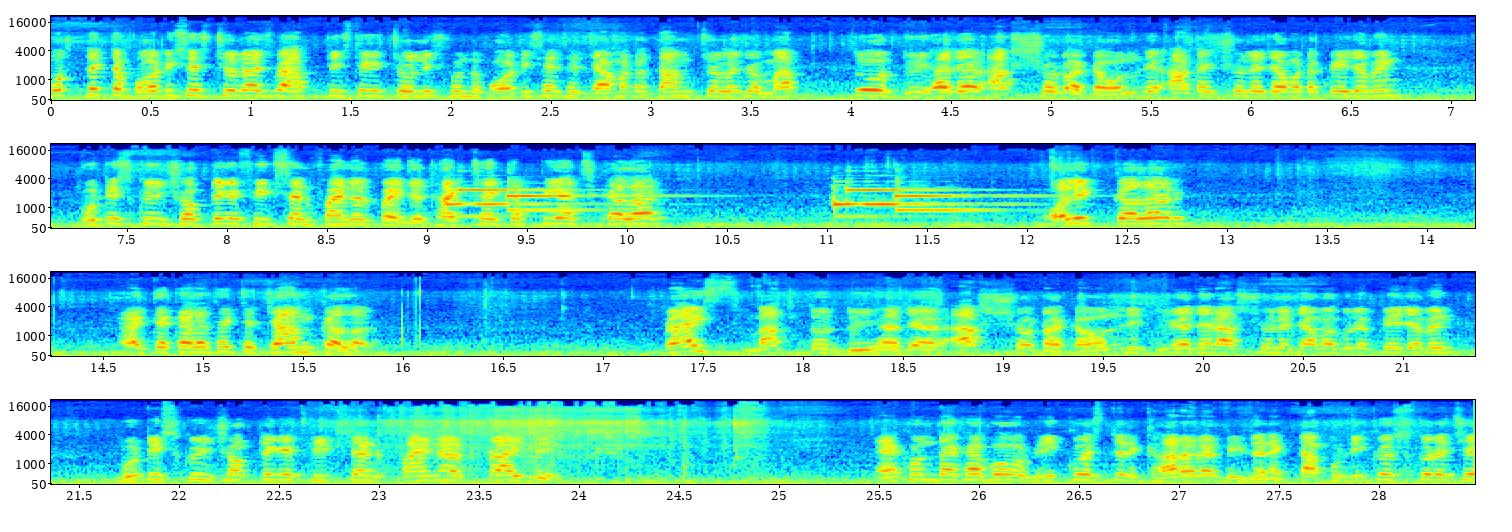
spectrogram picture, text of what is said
প্রত্যেকটা বডি সাইজ চলে আসবে আটত্রিশ থেকে চল্লিশ পর্যন্ত বডি সাইজের জামাটার দাম চলে আসবে মাত্র দুই হাজার আটশো টাকা। অলরেডি আঠাশ হলে জামাটা পেয়ে যাবেন। বুটি স্ক্রিন সব থেকে ফিক্স অ্যান্ড ফাইনাল প্রাইজে থাকছে একটা পেঁয়াজ কালার অলিভ কালার একটা কালার থাকছে জাম কালার প্রাইস মাত্র দুই হাজার আটশো টাকা। অনলি দুই হাজার আটশো হলে জামাগুলো পেয়ে যাবেন। বুটি স্ক্রিন সব থেকে ফিক্স অ্যান্ড ফাইনাল প্রাইজে এখন দেখাবো রিকোয়েস্টের ঘাড়াটা ডিজাইন একটা আপু রিকোয়েস্ট করেছে,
